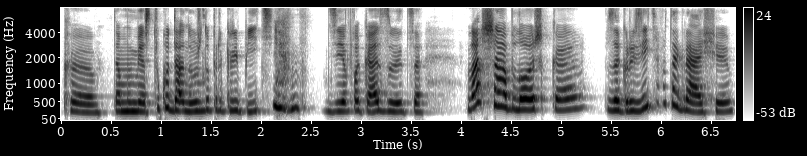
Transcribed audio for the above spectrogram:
к тому месту, куда нужно прикрепить, где показывается ваша обложка, загрузите фотографию.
